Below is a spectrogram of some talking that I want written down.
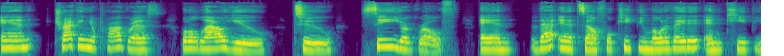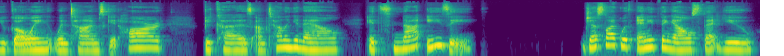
and tracking your progress will allow you to see your growth. And that in itself will keep you motivated and keep you going when times get hard. Because I'm telling you now, it's not easy. Just like with anything else that you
